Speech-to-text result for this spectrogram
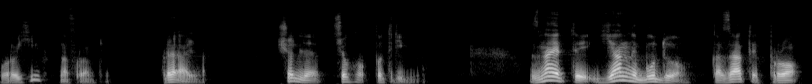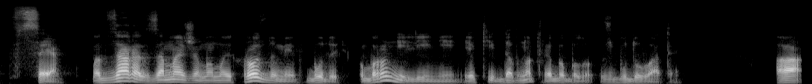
ворогів на фронті реально. Що для цього потрібно? Знаєте, я не буду казати про все. От зараз за межами моїх роздумів будуть оборонні лінії, які давно треба було збудувати. А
